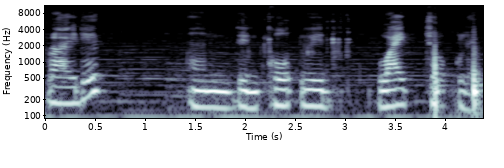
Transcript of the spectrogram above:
fry it and then coat with white chocolate.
